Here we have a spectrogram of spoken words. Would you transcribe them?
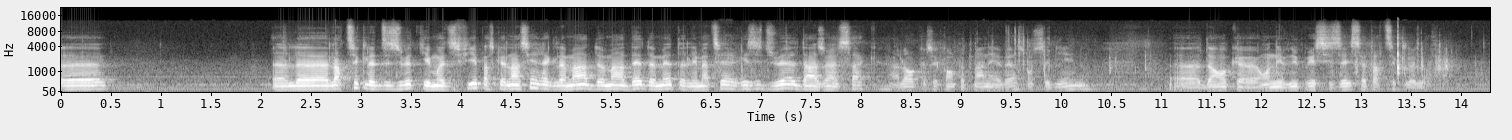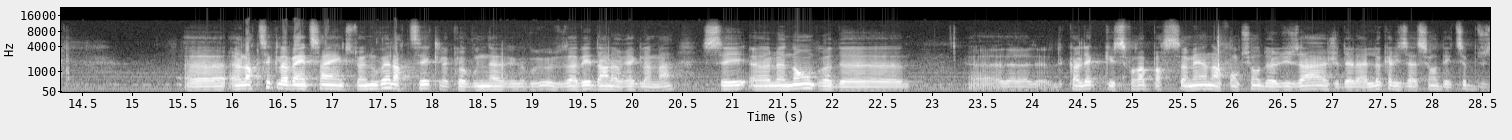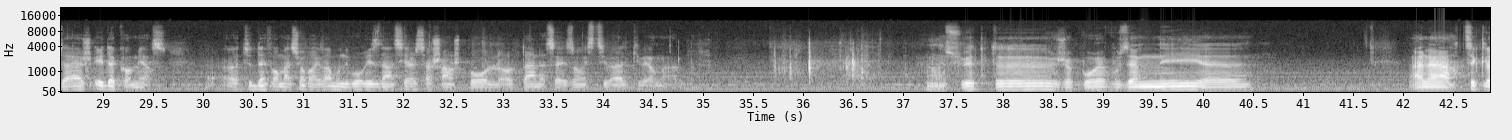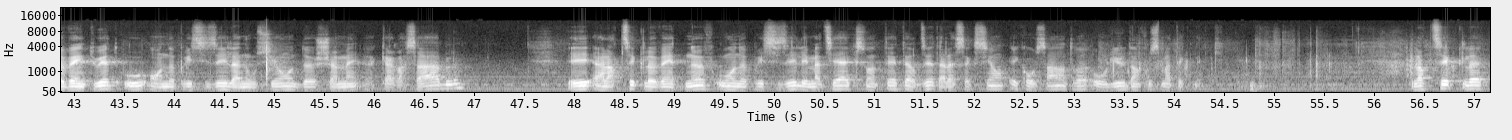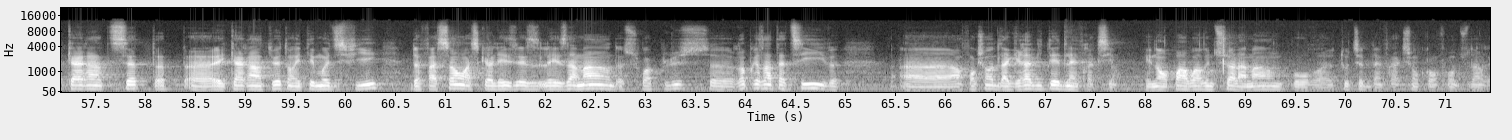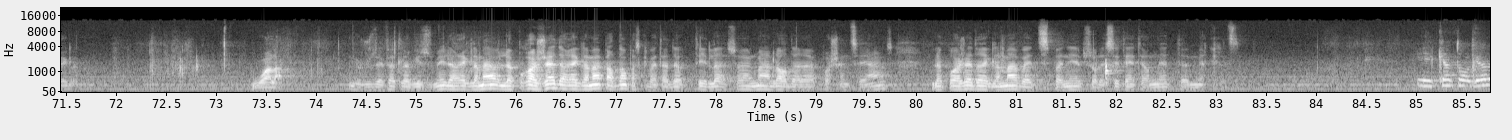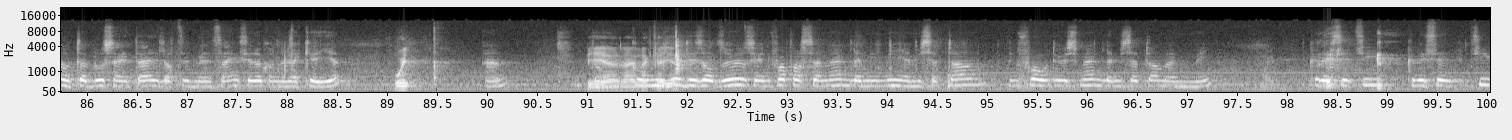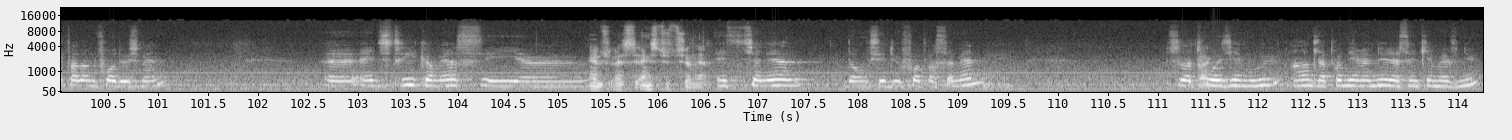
euh, le- L'article 18 qui est modifié parce que l'ancien règlement demandait de mettre les matières résiduelles dans un sac, alors que c'est complètement l'inverse, on sait bien. Euh, donc, euh, on est venu préciser cet article-là. L'article 25, c'est un nouvel article que vous, avez dans le règlement. C'est le nombre de, de collectes qui se fera par semaine en fonction de l'usage et de la localisation des types d'usage et de commerce. À titre d'information, par exemple, au niveau résidentiel, ça ne change pas, là, autant la saison estivale qu'hivernale. Ensuite, euh, je pourrais vous amener euh, à l'article 28 où on a précisé la notion de chemin carrossable et à l'article 29 où on a précisé les matières qui sont interdites à la section écocentre au lieu d'enfouissement technique. L'article 47 euh, et 48 ont été modifiés de façon à ce que les, amendes soient plus euh, représentatives euh, en fonction de la gravité de l'infraction et non pas avoir une seule amende pour tout type d'infraction confondue dans le règlement. Voilà. Je vous ai fait le résumé. Le règlement, le projet de règlement, pardon, parce qu'il va être adopté seulement lors de la prochaine séance, le projet de règlement va être disponible sur le site Internet mercredi. Et quand on regarde au tableau synthèse, l'article 25, c'est là qu'on a la cueillette. Oui. hein? Puis euh, la, cueillette- des ordures, c'est une fois par semaine, de la mi-mai à mi-septembre, une fois aux deux semaines, de la mi-septembre à mi-mai. Collecte sélective, pardon, une fois aux deux semaines. Euh, industrie, commerce et euh, indu- institutionnel. institutionnel, donc c'est deux fois par semaine. Sur la troisième rue, entre la première avenue et la cinquième avenue.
